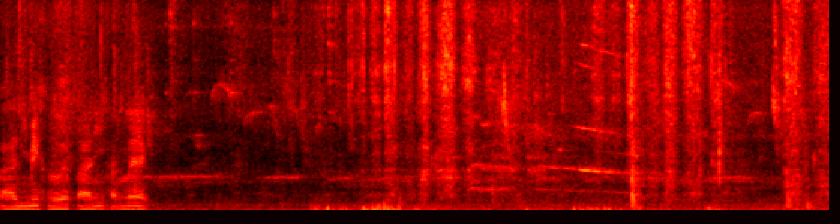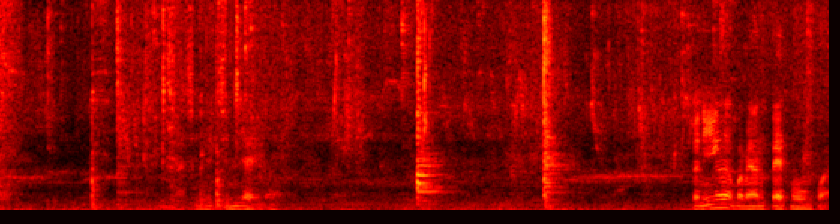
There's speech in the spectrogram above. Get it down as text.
ปลานี่ไม่เคยปลานี่ครั้งแรก ชิ้นเล็กชิ้นใหญ่เนาะ ตอนนี้ก็ประมาณแปดโมงกว่า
